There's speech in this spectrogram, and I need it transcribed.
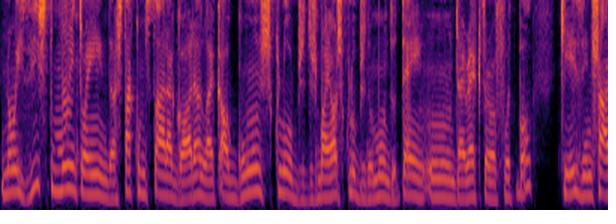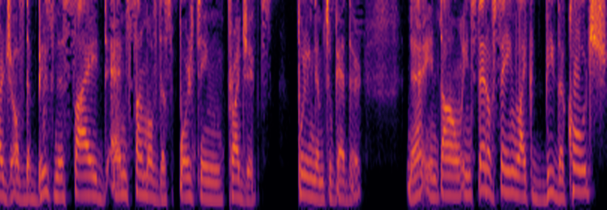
não existe muito ainda. Está a começar agora, like, alguns clubes, dos maiores clubes do mundo, têm um director of football que is in charge of the business side and some of the sporting projects, putting them together. Né? Então, instead of saying, like, be the coach,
